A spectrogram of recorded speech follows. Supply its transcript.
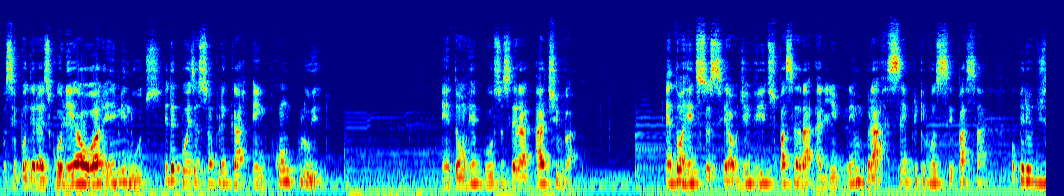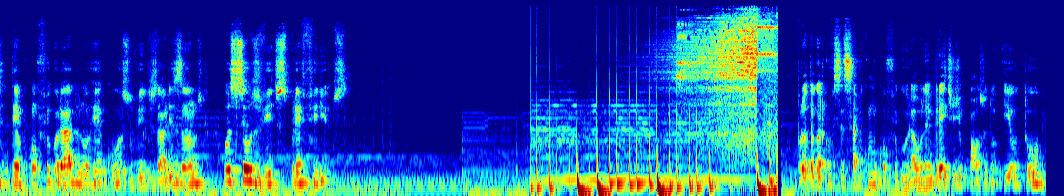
Você poderá escolher a hora em minutos e depois é só clicar em Concluído então o recurso será ativado. Então a rede social de vídeos passará a lembrar sempre que você passar o período de tempo configurado no recurso visualizando os seus vídeos preferidos. Pronto, agora que você sabe como configurar o lembrete de pausa do YouTube,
